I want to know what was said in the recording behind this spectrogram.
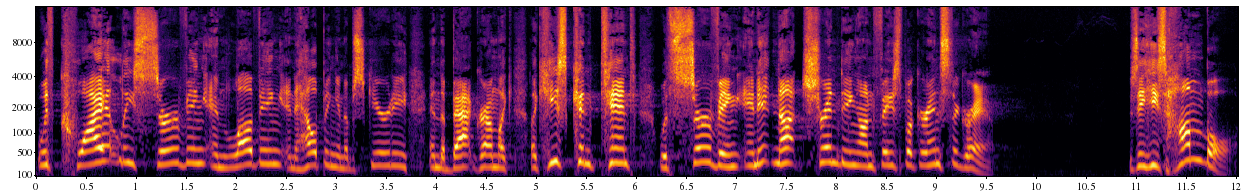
with quietly serving and loving and helping in obscurity in the background. Like, like he's content with serving and it not trending on Facebook or Instagram. You see, he's humble.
